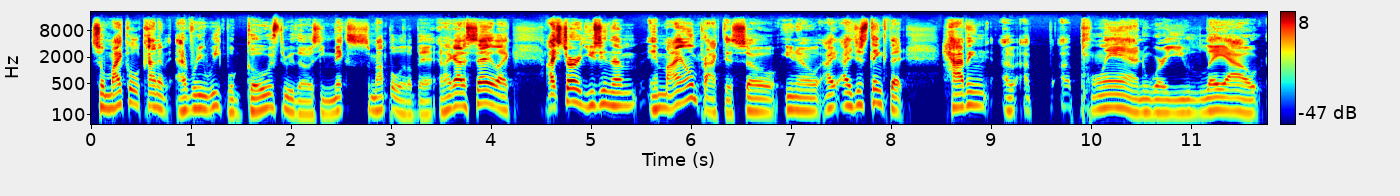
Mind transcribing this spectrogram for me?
So Michael kind of every week will go through those. He mixes them up a little bit. And I got to say, like, I started using them in my own practice. So, you know, I, I just think that having a, a, a plan where you lay out,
